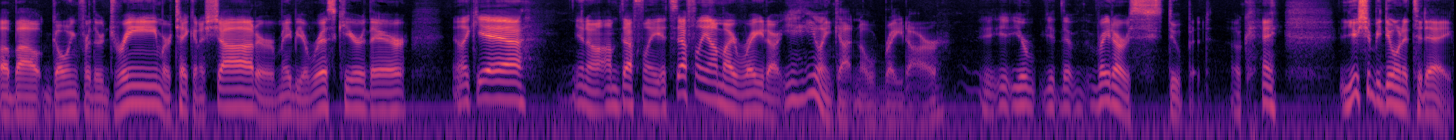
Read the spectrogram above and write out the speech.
about going for their dream or taking a shot or maybe a risk here or there. And like, yeah, you know, I'm definitely, it's definitely on my radar. You, you ain't got no radar. Your the radar is stupid. Okay, you should be doing it today.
